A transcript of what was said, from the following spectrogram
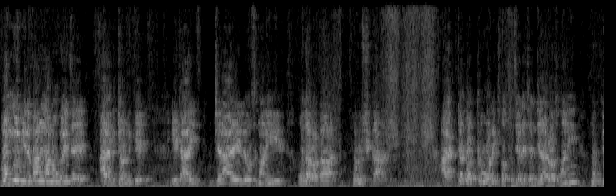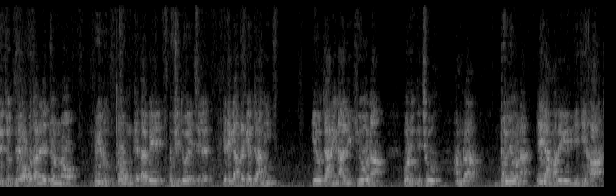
বঙ্গবীর বানানো হয়েছে আর একজনকে এটাই জেনারেল ওসমানীর উদারতার পুরস্কার। আর একটা তথ্য, অনেক তথ্য জেনেছেন জেনারেল ওসমানী। মুক্তিযুদ্ধে অবদানের জন্য বীর উত্তম খেতাবে ভূষিত হয়েছিলেন। এটাকে আমরা কেউ জানি? কেউ জানি না, লিখিও না। কোনো কিছু আমরা বলিও না, এই আমাদের ইতিহাস।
